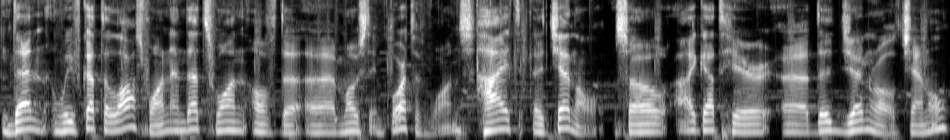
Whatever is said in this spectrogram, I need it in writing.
Then we've got the last one, and that's one of the uh, most important ones hide a channel. So I got here uh, the general channel.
